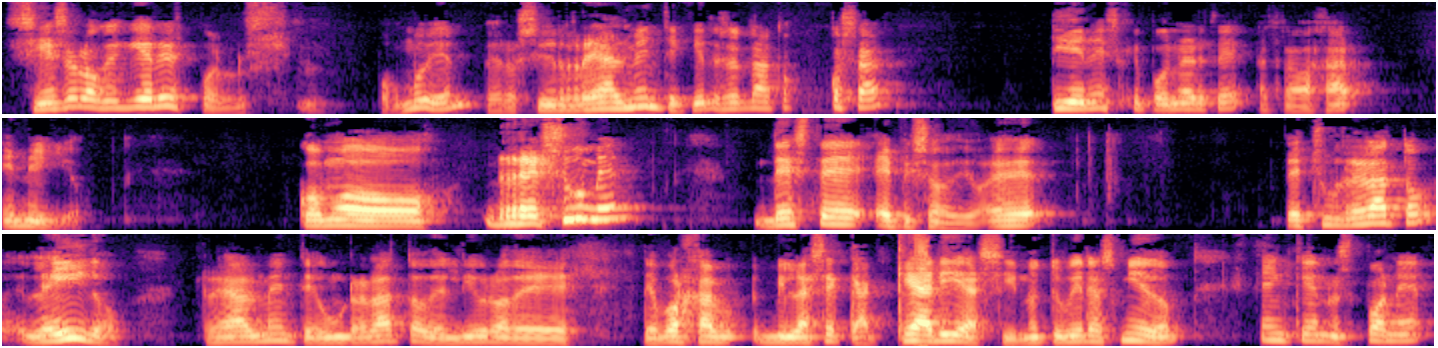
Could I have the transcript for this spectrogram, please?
Si eso es lo que quieres, pues, pues muy bien, pero si realmente quieres otra cosa, tienes que ponerte a trabajar en ello. Como resumen de este episodio, he hecho un relato, leído realmente un relato del libro de, Borja Vilaseca, ¿qué harías si no tuvieras miedo? en que nos pone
